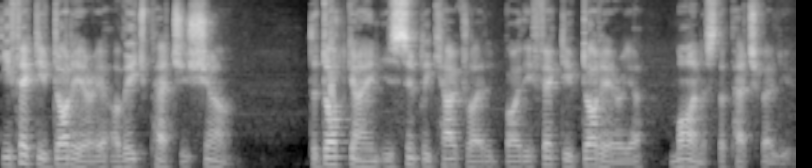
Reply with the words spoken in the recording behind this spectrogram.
The effective dot area of each patch is shown. The dot gain is simply calculated by the effective dot area minus the patch value.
